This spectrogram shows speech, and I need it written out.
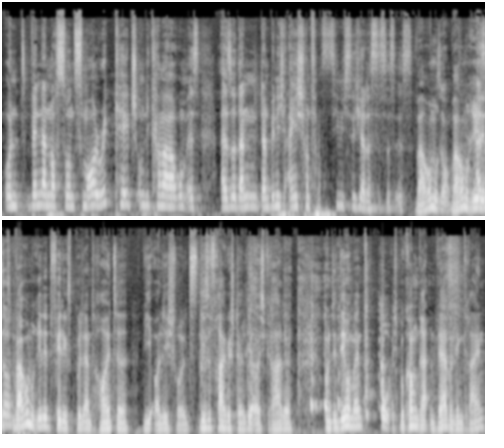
und wenn dann noch so ein Small Rig Cage um die Kamera rum ist, also dann, dann bin ich eigentlich schon fast ziemlich sicher, dass das das ist. Warum, So. warum, redet, Also- warum redet Felix Bülland heute wie Olli Schulz? Diese Frage stellt ihr euch gerade. Und in dem Moment, oh, ich bekomme gerade einen Werbelink rein.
